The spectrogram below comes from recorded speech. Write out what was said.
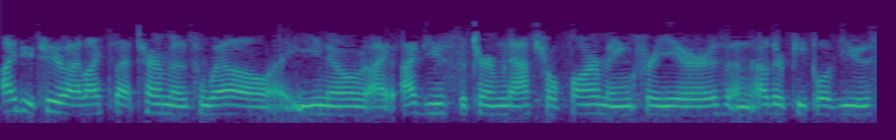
I do too. I like that term as well. You know, I, I've used the term natural farming for years, and other people have used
